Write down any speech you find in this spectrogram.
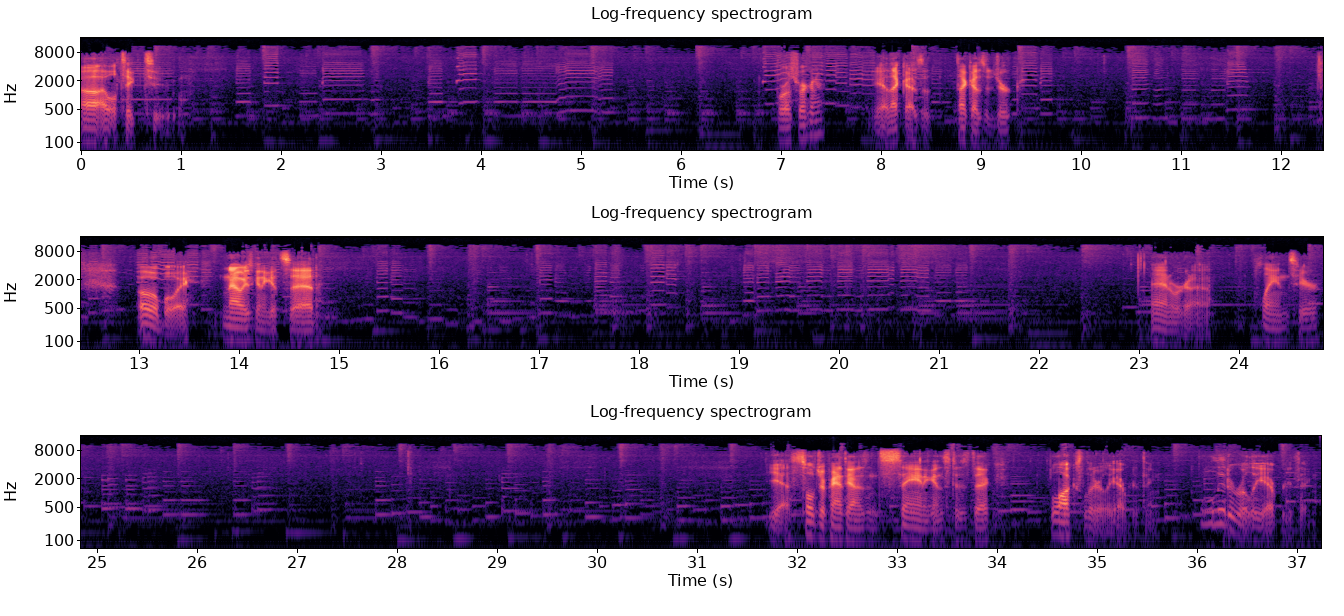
Uh, I will take two. Boros Reckoner? Yeah, that guy's a that guy's a jerk. Oh boy, now he's gonna get sad. And we're gonna planes here. Yeah, Soldier Pantheon is insane against his deck. Blocks literally everything. Literally everything.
